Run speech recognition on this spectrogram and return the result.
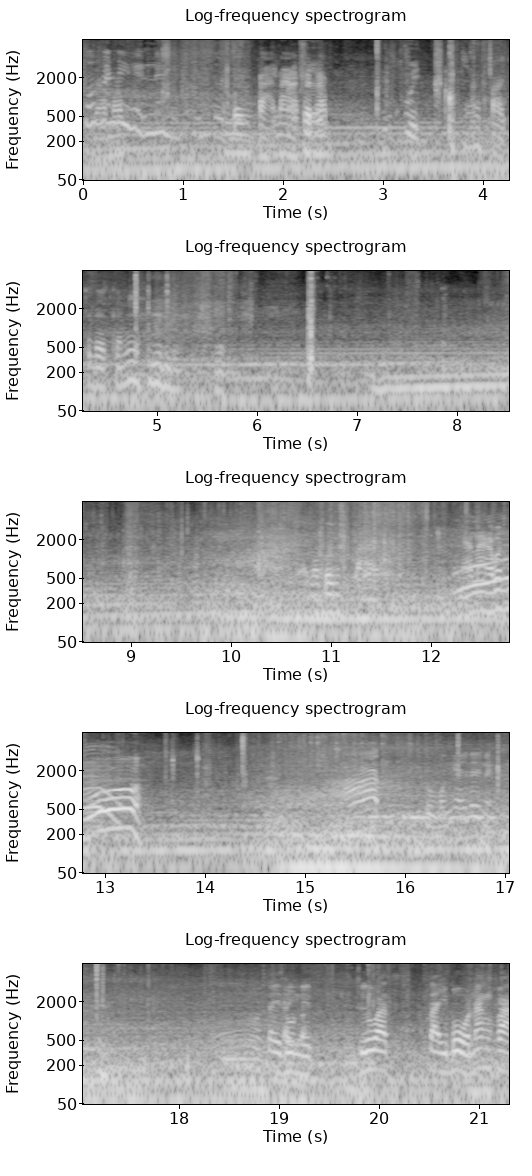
พวกท่านได้เห็นเลยเห็นตัวเบิ่งป่าหน้าเพื่อนครับ อุ้ยโอ้ป่าเจริญกันนี่เดี๋ยวมาเบิ่งป่า หน้าหน้าเบิ่งโอ้อาดตัวมันไงเลยเนี่ยโอ้ไต่รุ่นนี่ถือว่าไต่โบนั่งฟ้า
